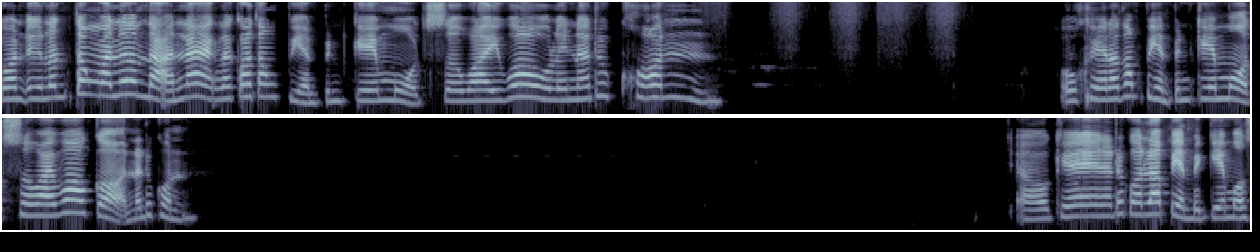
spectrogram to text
ก่อนอื่นเราต้องมาเริ่มด่านแรกแล้วก็ต้องเปลี่ยนเป็นเกมโหมด Survival เลยนะทุกคน โอเค เราต้องเปลี่ยนเป็นเกมโหมด Survival ก่อนนะทุกคนโอเคนะทุกคนเราเปลี่ยนเป็นเกมโหมด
